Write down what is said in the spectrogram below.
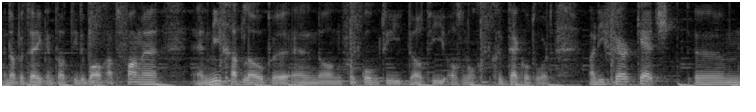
En dat betekent dat hij de bal gaat vangen en niet gaat lopen. En dan voorkomt hij dat hij alsnog getackeld wordt. Maar die fair catch, um,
